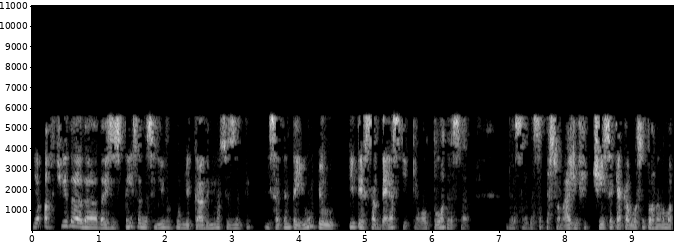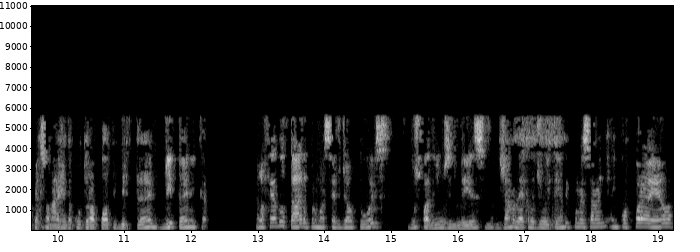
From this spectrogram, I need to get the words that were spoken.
e a partir da, da, da, existência desse livro publicado em 1971 pelo Peter Sadesky, que é o autor dessa, dessa, dessa personagem fictícia que acabou se tornando uma personagem da cultura pop britânica, ela foi adotada por uma série de autores dos quadrinhos ingleses já na década de 80 que começaram a incorporar ela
